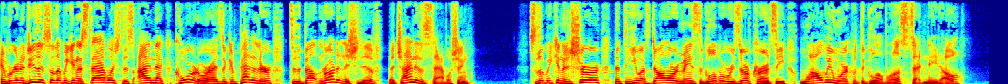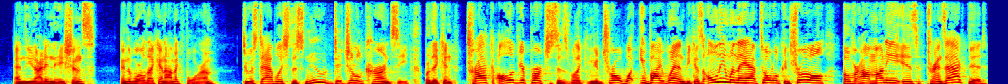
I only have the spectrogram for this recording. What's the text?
And we're going to do this so that we can establish this IMEC corridor as a competitor to the Belt and Road Initiative that China is establishing, so that we can ensure that the US dollar remains the global reserve currency while we work with the globalists at NATO and the United Nations and the World Economic Forum to establish this new digital currency where they can track all of your purchases, where they can control what you buy when, because only when they have total control over how money is transacted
